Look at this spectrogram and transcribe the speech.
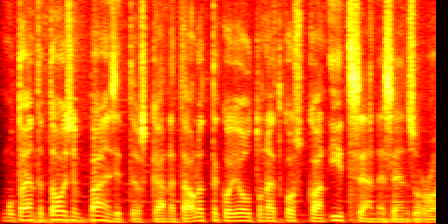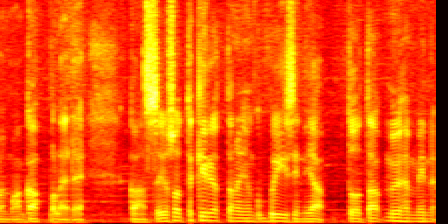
Mutta entä toisin päin sitten, jos käännetään? Oletteko joutuneet koskaan itseänne sensuroimaan kappaleiden kanssa? Jos olette kirjoittanut jonkun biisin ja tuota, myöhemmin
